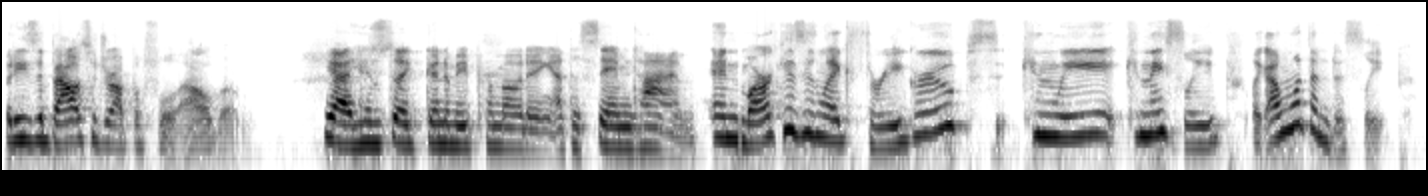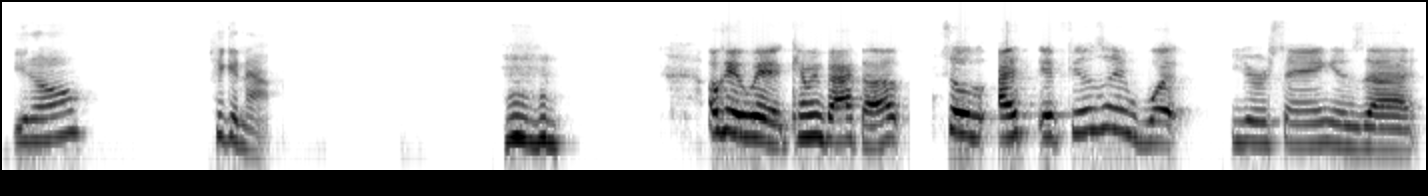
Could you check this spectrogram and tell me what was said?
but he's about to drop a full album. Yeah, he's like going to be promoting at the same time. And Mark is in like three groups. Can we? Can they sleep? Like, I want them to sleep. You know, take a nap. okay, wait, can we back up? So I it feels like what you're saying is that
